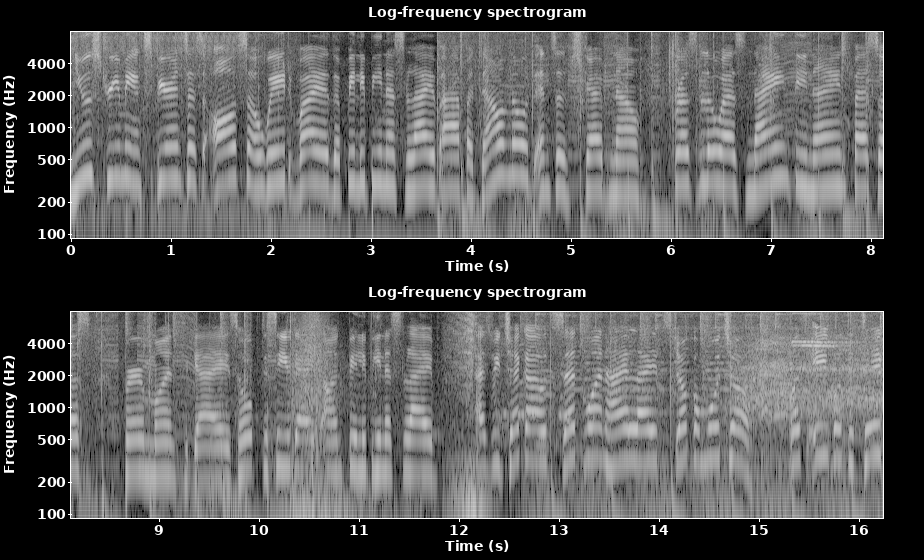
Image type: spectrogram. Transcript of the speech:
New streaming experiences also await via the Pilipinas Live app. Download and subscribe now for as low as 99 pesos per month, guys. Hope to see you guys on Pilipinas Live. As we check out set one highlights, Choco Mucho was able to take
